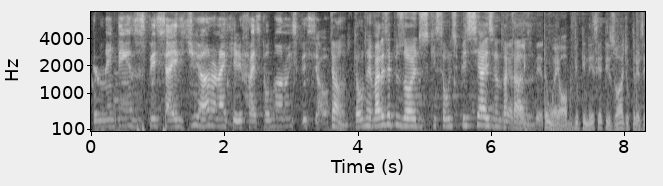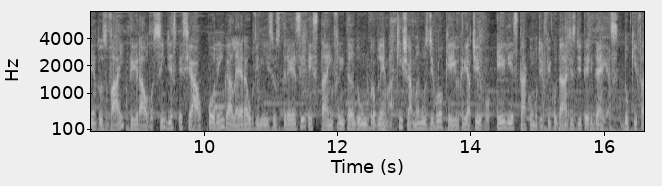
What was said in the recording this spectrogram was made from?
Também tem os especiais de ano, né? Que ele faz todo ano um especial. Então, então tem vários episódios que são especiais dentro da casa. Então é óbvio que nesse episódio 300 vai ter algo sim de especial, porém galera o Vinícius 13 está enfrentando um problema que chamamos de bloqueio criativo. Ele está com dificuldades de ter ideias do que fazer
